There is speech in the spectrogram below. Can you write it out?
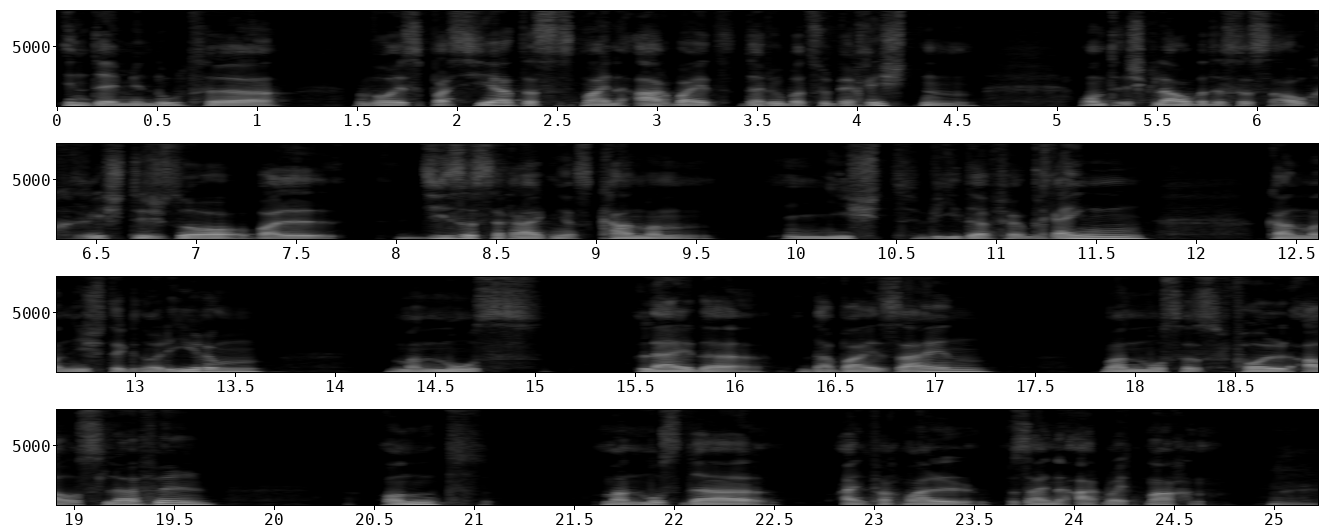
in der Minute, wo es passiert. Das ist meine Arbeit, darüber zu berichten. Und ich glaube, das ist auch richtig so, weil dieses Ereignis kann man nicht wieder verdrängen, kann man nicht ignorieren. Man muss leider dabei sein, man muss es voll auslöffeln und man muss da einfach mal seine Arbeit machen, mhm.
